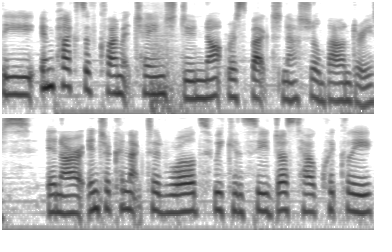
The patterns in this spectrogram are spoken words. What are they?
The impacts of climate change do not respect national boundaries. In our interconnected world, we can see just how quickly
